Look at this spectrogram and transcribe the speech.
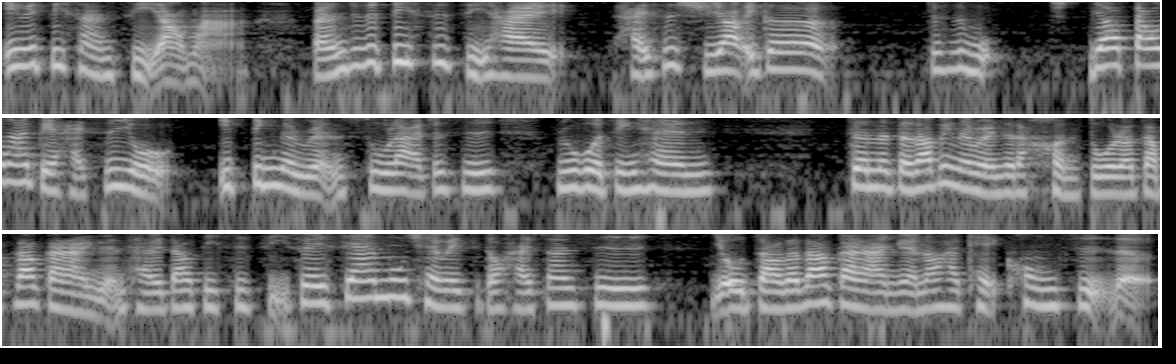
因为第三集了嘛，反正就是第四集还还是需要一个，就是我要到那边还是有一定的人数啦。就是如果今天真的得到病的人真的很多了，找不到感染源才会到第四级，所以现在目前为止都还算是有找得到感染源，然后还可以控制的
